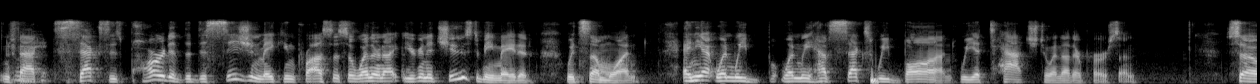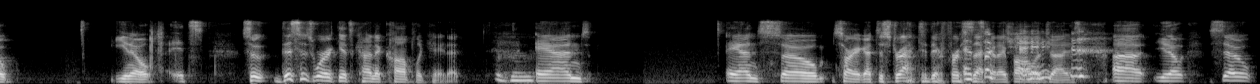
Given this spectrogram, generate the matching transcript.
In fact right. sex is part of the decision making process of whether or not you're going to choose to be mated with someone. And yet when we when we have sex we bond we attach to another person so, you know, it's so this is where it gets kind of complicated. Mm-hmm. And and so sorry, I got distracted there for a it's second. Okay. I apologize. Uh, you know, so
